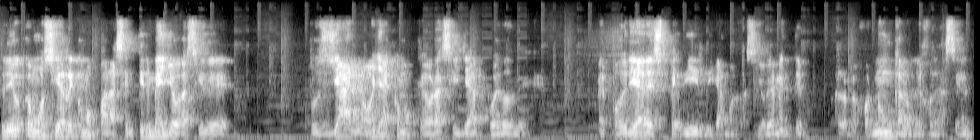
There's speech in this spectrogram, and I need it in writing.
Lo digo como cierre, como para sentirme yo así de, pues ya, ¿no? Ya como que ahora sí ya puedo, de, me podría despedir, digámoslo así. Obviamente, a lo mejor nunca lo dejo de hacer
